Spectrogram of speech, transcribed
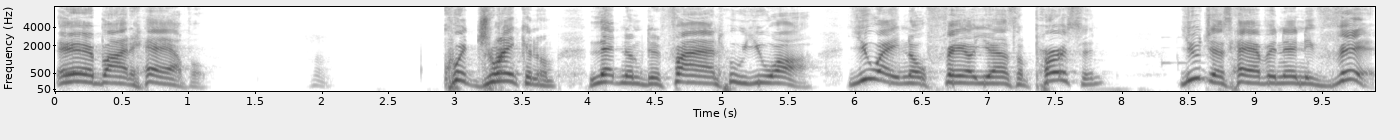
Everybody have them. Hmm. Quit drinking them, letting them define who you are. You ain't no failure as a person. You just having an event.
